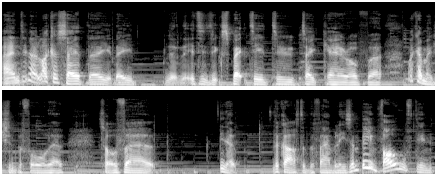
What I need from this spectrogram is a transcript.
And you know like I said they they it is expected to take care of, uh, like I mentioned before, uh, sort of, uh, you know, look after the families and be involved in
